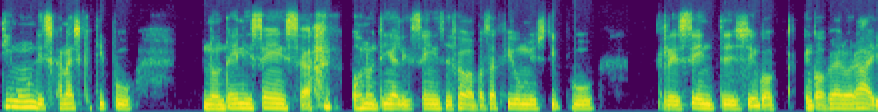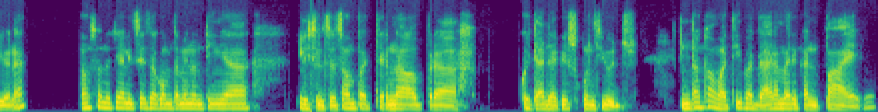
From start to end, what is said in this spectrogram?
Team um desses canais que tipo não tem licença ou não tinha licença para passar filmes tipo recentes em, qual, em qualquer horário, né? Não só não tinha licença, como também não tinha licitação paternal para cuidar daqueles conteúdos. Então estava ativa a dar American Pie.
